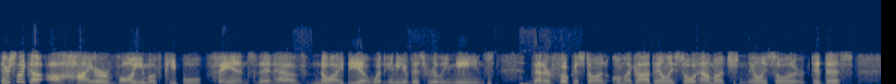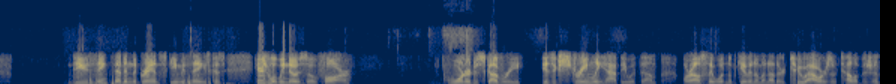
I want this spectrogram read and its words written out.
there's like a, a higher volume of people, fans, that have no idea what any of this really means, that are focused on, oh my God, they only sold how much, and they only sold or did this. Do you think that in the grand scheme of things, because here's what we know so far Warner Discovery is extremely happy with them, or else they wouldn't have given them another two hours of television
